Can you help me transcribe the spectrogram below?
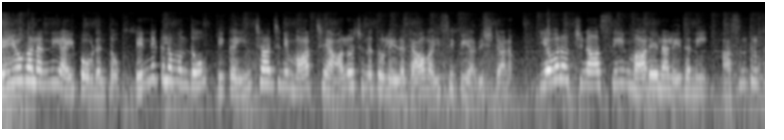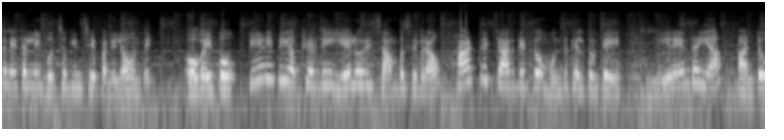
ప్రయోగాలన్నీ అయిపోవడంతో ఎన్నికల ముందు ఇక ఇన్ఛార్జిని మార్చే ఆలోచనతో లేదట వైసీపీ అధిష్టానం. ఎవరొచ్చినా సీన్ మారేలా లేదని అసంతృప్త నేతల్ని బుజ్జగించే పనిలో ఉంది. ఓవైపు టీడీపీ అభ్యర్థి ఏలూరి సాంబశివరావు హ్యాట్రిక్ టార్గెట్తో ముందుకెళ్తుంటే మీరేందయ్యా అంటూ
